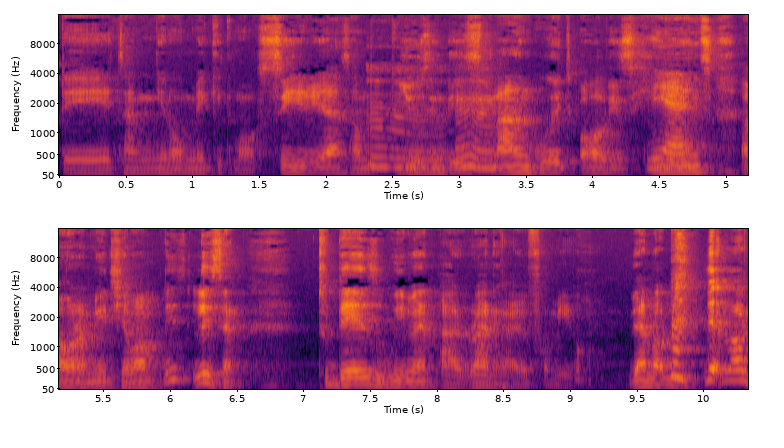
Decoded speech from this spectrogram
dates and you know make it more serious. I'm Mm-hmm, using this language, all these Yeah. hints. I want to meet your mom. Listen, today's women are running away from you. They're not. They're not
